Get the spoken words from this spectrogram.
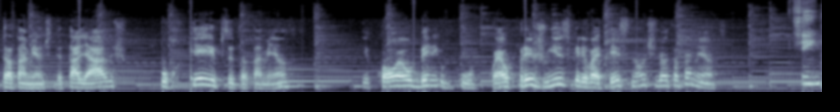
tratamentos detalhados, por que ele precisa de tratamento e qual é o, qual é o prejuízo que ele vai ter se não tiver o tratamento. Sim.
